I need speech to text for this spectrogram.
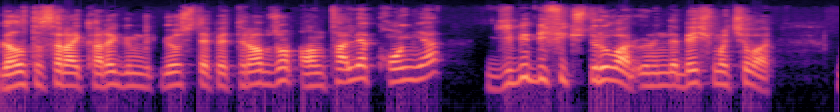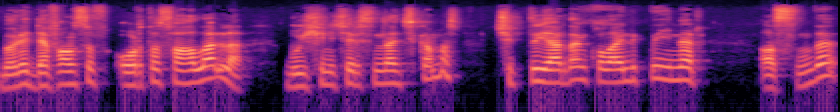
Galatasaray, Karagümrük, Göztepe, Trabzon, Antalya, Konya gibi bir fikstürü var. Önünde 5 maçı var. Böyle defansif orta sahalarla bu işin içerisinden çıkamaz. Çıktığı yerden kolaylıkla iner. Aslında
